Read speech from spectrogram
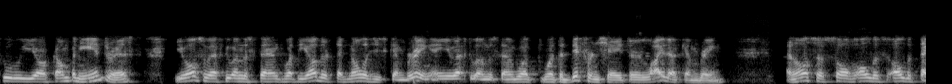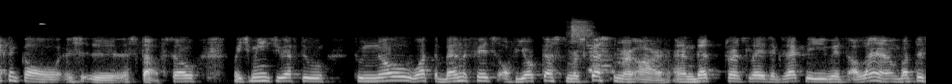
through your company interest, you also have to understand what the other technologies can bring, and you have to understand what what the differentiator lidar can bring and also solve all this all the technical uh, stuff so which means you have to to know what the benefits of your customer's customer are. And that translates exactly with alain. What is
